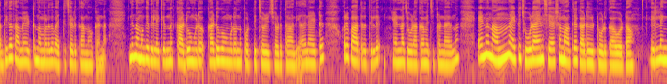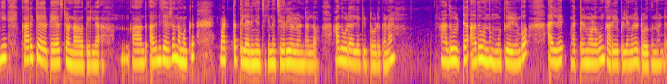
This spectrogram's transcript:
അധിക സമയത്ത് നമ്മളിത് വറ്റിച്ചെടുക്കാൻ നോക്കണ്ട. ഇനി നമുക്കിതിലേക്ക് ഒന്ന് കടുവും കൂടെ കടുകും കൂടെ ഒന്ന് പൊട്ടിച്ചൊഴിച്ചു കൊടുത്താൽ മതി. അതിനായിട്ട് ഒരു പാത്രത്തിൽ എണ്ണ ചൂടാക്കാൻ വെച്ചിട്ടുണ്ടായിരുന്നു. എണ്ണ നന്നായിട്ട് ചൂടായതിന് ശേഷം മാത്രമേ കടുക് ഇട്ട് കൊടുക്കാവൂ കേട്ടോ. ഇല്ലെങ്കിൽ കറിക്ക് ടേസ്റ്റ് ഉണ്ടാകത്തില്ല അതിനുശേഷം നമുക്ക് വട്ടത്തിൽ അരിഞ്ഞ് വെച്ചിരിക്കുന്ന ചെറിയ ഉള്ളുണ്ടല്ലോ അതുകൂടെ അതിലേക്ക് ഇട്ട് കൊടുക്കണേ. അതും ഇട്ട് അതും ഒന്ന് മൂത്ത് കഴിയുമ്പോൾ അതിൽ വറ്റൽമുളകും കറിവേപ്പിലയും കൂടി ഇട്ട് കൊടുക്കുന്നുണ്ട്.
